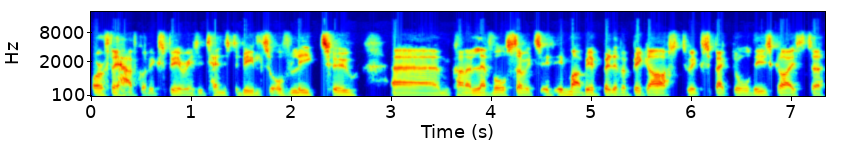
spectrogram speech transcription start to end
or if they have got experience, it tends to be sort of League Two um, kind of level. So it's it, it might be a bit of a big ask to expect all these guys to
